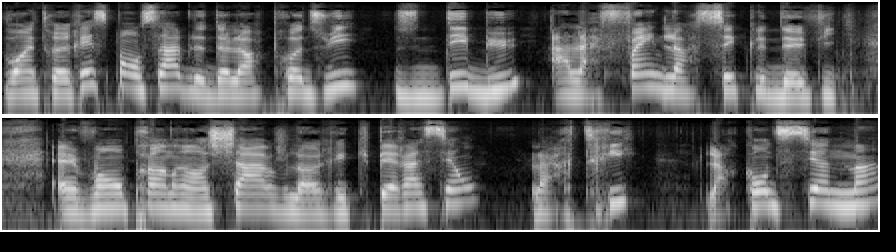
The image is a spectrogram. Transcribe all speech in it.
vont être responsables de leurs produits du début à la fin de leur cycle de vie. Elles vont prendre en charge leur récupération, leur tri, leur conditionnement,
